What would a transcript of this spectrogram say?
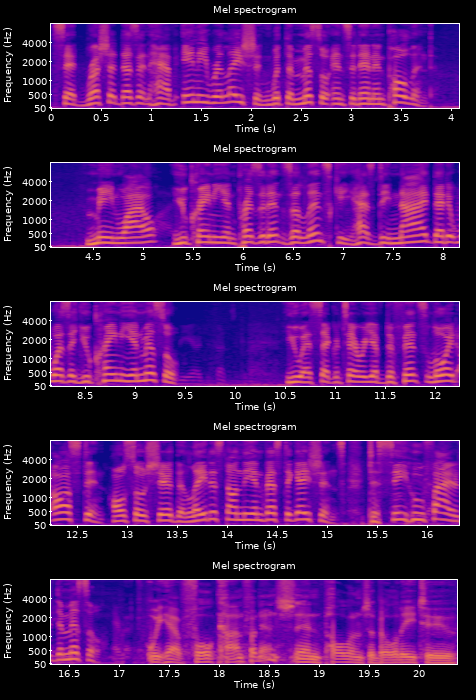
said Russia doesn't have any relation with the missile incident in Poland. Meanwhile, Ukrainian President Zelensky has denied that it was a Ukrainian missile. U.S. Secretary of Defense Lloyd Austin also shared the latest on the investigations to see who fired the missile. We have full confidence in Poland's ability to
